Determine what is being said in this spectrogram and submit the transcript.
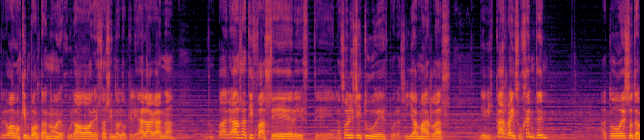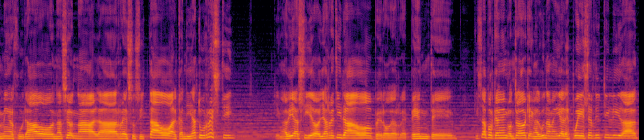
pero vamos, ¿qué importa? No? El jurado ahora está haciendo lo que le da la gana para satisfacer este, las solicitudes, por así llamarlas, de Vizcarra y su gente a todo eso también el jurado nacional ha resucitado al candidato Urresti, quien había sido ya retirado, pero de repente, quizá porque han encontrado que en alguna medida les puede ser de utilidad,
